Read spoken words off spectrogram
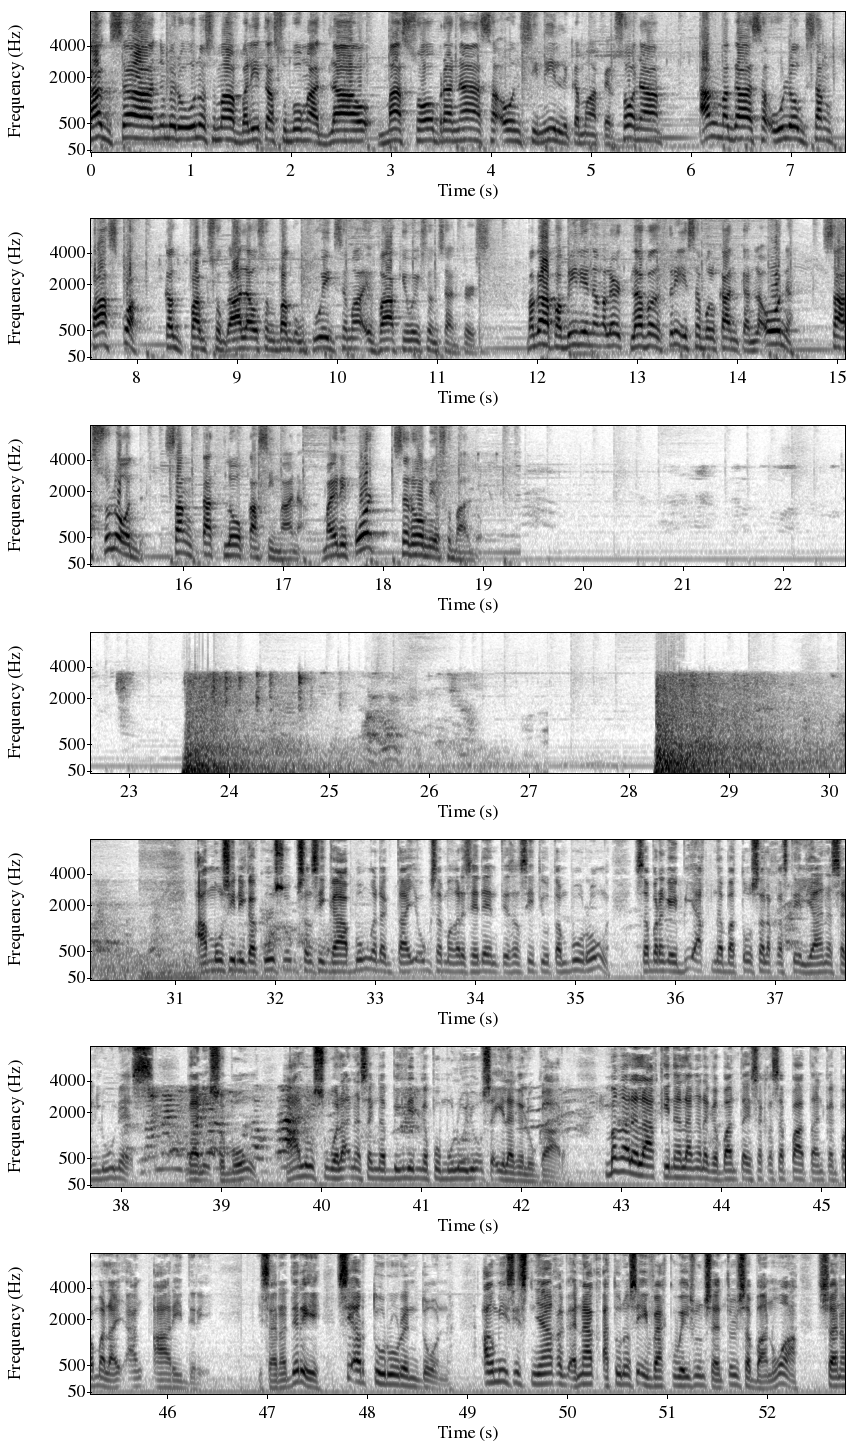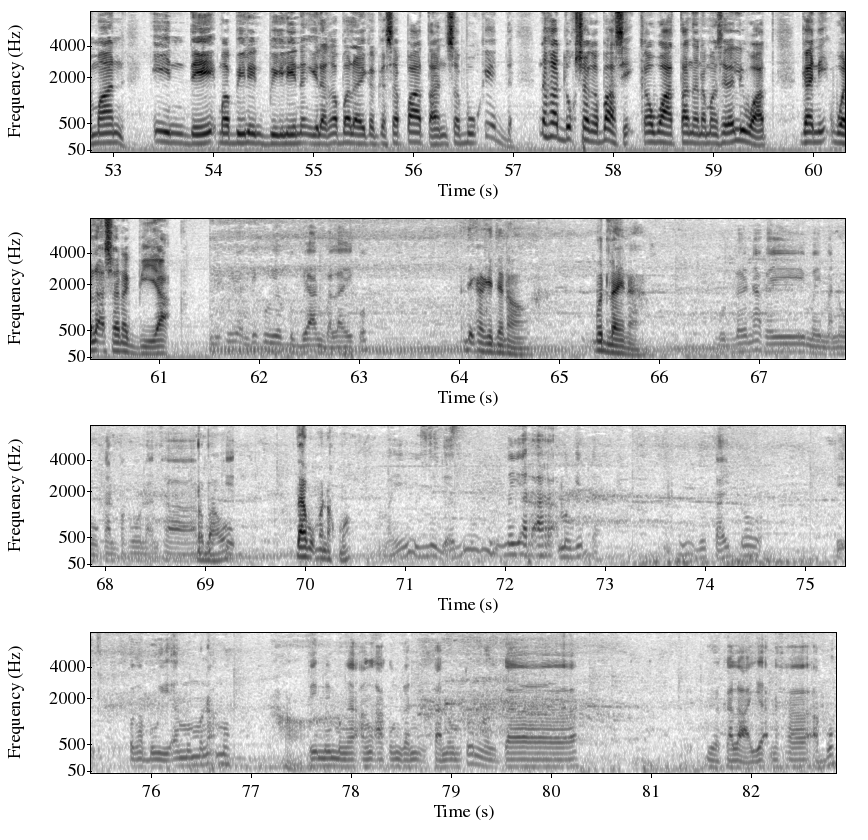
Kag sa numero uno sa mga balita subong adlaw, mas sobra na sa 11,000 ka mga persona ang maga sa ulog sang Paskwa kag pagsugalaw sang bagong tuig sa mga evacuation centers. Magapabili ng alert level 3 sa Bulkan Kanlaon sa sulod sang tatlo ka simana. May report si Romeo Subaldo. Amo sinikakusog sang sigabong nga nagtayog sa mga residente sa sitio Tamburong sa barangay Biak na Bato sa La Castellana sang Lunes. Gani subong, halos wala na sang nabilin nga pumuluyo sa ilang lugar. Mga lalaki na lang nga nagabantay sa kasapatan kag pamalay ang ari diri. Isa na diri si Arturo Rendon. Ang misis niya kag anak ato na sa evacuation center sa Banwa. Siya naman hindi mabilin-bilin ng ilang nga balay kag kasapatan sa bukid. Nakadlok siya nga basi, kawatan na naman sila liwat, gani wala siya nagbiya. Hindi ko yan, hindi ko yung pagbiyaan balay ko. Hindi ka ganyan ako. Budlay na. Budlay na kay may manukan pa kunan sa Babaw? bukid. Dabo manok mo? May may ara-ara man gid. Do tayo. Di, Pangabuhian mo muna mo. Ha. Di may mga ang akong gan kanon to nagka kalaya na sa abo.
